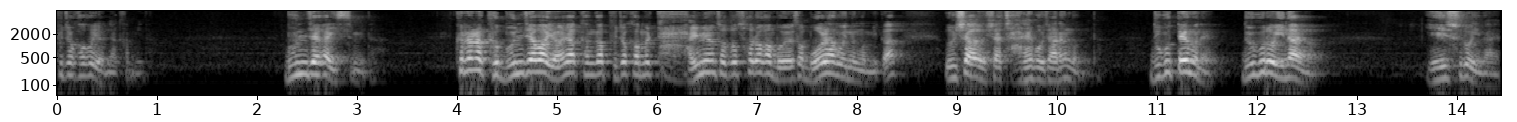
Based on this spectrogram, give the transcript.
부족하고 연약합니다. 문제가 있습니다. 그러나 그 문제와 연약함과 부족함을 다 알면서도 서로가 모여서 뭘 하고 있는 겁니까? 으쌰으쌰 잘해보자는 겁니다. 누구 때문에? 누구로 인하여? 예수로 인하여.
